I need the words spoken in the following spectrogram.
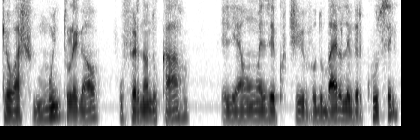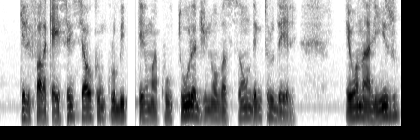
que eu acho muito legal. O Fernando Carro, ele é um executivo do Bayer Leverkusen, que ele fala que é essencial que um clube tenha uma cultura de inovação dentro dele. Eu analiso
